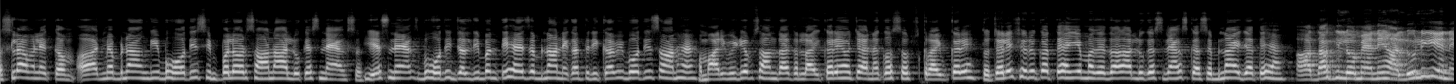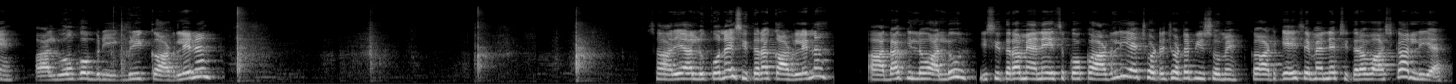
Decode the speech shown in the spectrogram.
अस्सलाम वालेकुम। आज मैं बनाऊँगी बहुत ही सिंपल और आसान आलू के स्नैक्स ये स्नैक्स बहुत ही जल्दी बनते हैं, इसे बनाने का तरीका भी बहुत ही आसान है। हमारी वीडियो पसंद आए तो लाइक करें और चैनल को सब्सक्राइब करें। तो चलिए शुरू करते हैं, ये मज़ेदार आलू के स्नैक्स कैसे बनाए जाते हैं। आधा किलो मैंने आलू लिए ने। आलुओं को बरीक बरीक काट लेना। सारे आलू को ना इसी तरह काट लेना। आधा किलो आलू, इसी तरह मैंने इसको काट लिया है छोटे छोटे पीसों में। काट के इसे मैंने अच्छी तरह वॉश कर लिया है।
